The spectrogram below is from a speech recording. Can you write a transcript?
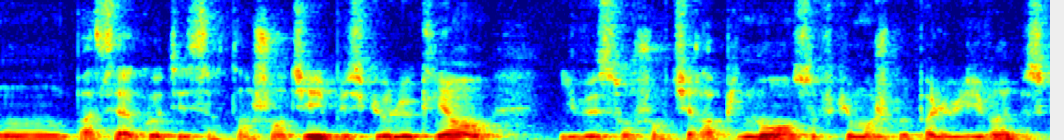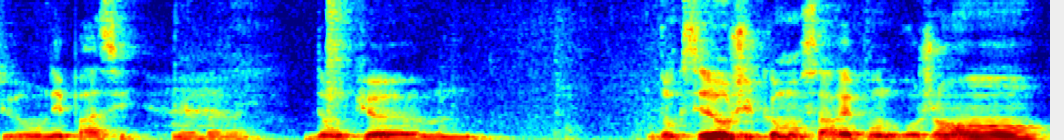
on passait à côté de certains chantiers puisque le client il veut son chantier rapidement sauf que moi je peux pas lui livrer parce qu'on n'est pas assez. Ouais, bah ouais. Donc euh, donc c'est là où j'ai commencé à répondre aux gens.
